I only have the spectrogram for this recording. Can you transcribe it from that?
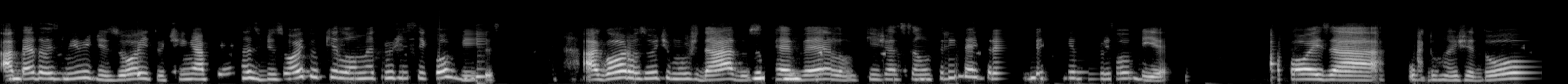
até 2018, tinha apenas 18 quilômetros de ciclovias. Agora, os últimos dados revelam que já são 33 quilômetros de ciclovia. Após a, o do rangedor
